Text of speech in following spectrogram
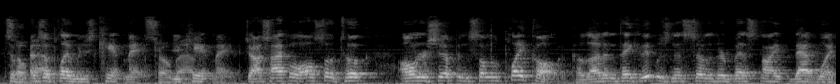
it's, So a, it's a play we just can't make. So you bad. can't make. Josh Heupel also took ownership in some of the play calling because I didn't think it was necessarily their best night that way.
